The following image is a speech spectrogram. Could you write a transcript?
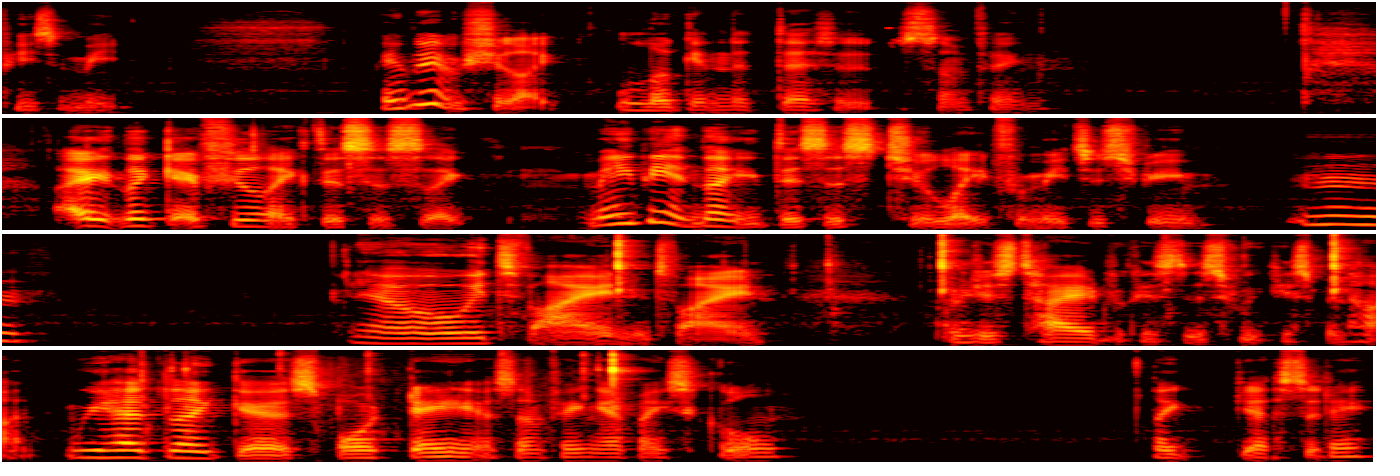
piece of meat. Maybe we should like look in the desert or something. I like I feel like this is like maybe like this is too late for me to stream. Mm. No, it's fine, it's fine. I'm just tired because this week has been hot. We had like a sport day or something at my school. Like yesterday.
